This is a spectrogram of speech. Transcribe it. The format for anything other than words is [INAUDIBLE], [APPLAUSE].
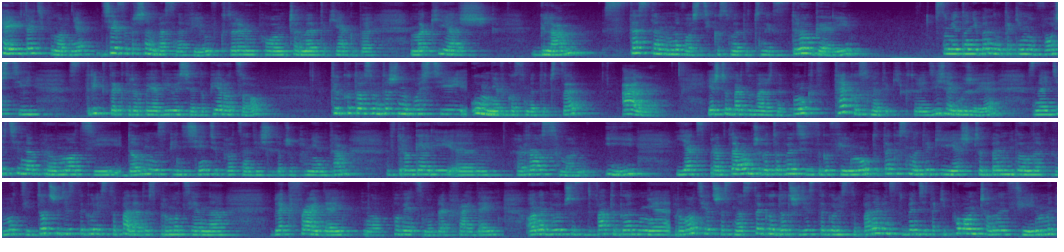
Hej, witajcie ponownie. Dzisiaj zapraszam Was na film, w którym połączymy tak jakby makijaż glam z testem nowości kosmetycznych z drogerii. W sumie to nie będą takie nowości stricte, które pojawiły się dopiero co, tylko to są też nowości u mnie w kosmetyczce, ale jeszcze bardzo ważny punkt, te kosmetyki, które dzisiaj użyję, znajdziecie na promocji do minus 50%, jeśli dobrze pamiętam, w drogerii Rossmann. I jak sprawdzałam, przygotowując się do tego filmu, to te kosmetyki jeszcze będą na promocji do 30 listopada. To jest promocja na Black Friday, no powiedzmy Black Friday. One były przez dwa tygodnie promocji od 16 do 30 listopada, więc to będzie taki połączony film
